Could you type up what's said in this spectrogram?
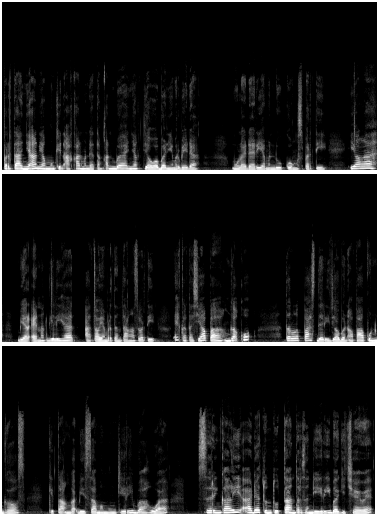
Pertanyaan yang mungkin akan mendatangkan banyak jawaban yang berbeda. Mulai dari yang mendukung seperti, iyalah biar enak dilihat, atau yang bertentangan seperti, eh kata siapa, enggak kok. Terlepas dari jawaban apa pun girls, kita enggak bisa memungkiri bahwa Seringkali ada tuntutan tersendiri bagi cewek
